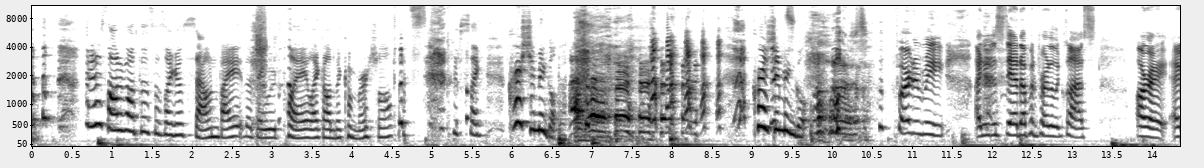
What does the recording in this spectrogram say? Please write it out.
I just thought about this as like a sound bite that they would play like on the commercial. It's just like Christian Mingle. Christian Mingle. Pardon me. I need to stand up in front of the class. All right. Uh,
